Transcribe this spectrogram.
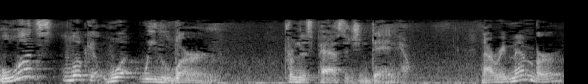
Let's look at what we learn from this passage in Daniel. Now remember,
